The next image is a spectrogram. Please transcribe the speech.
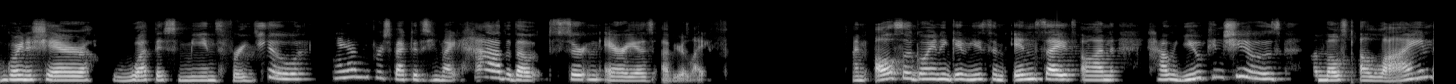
I'm going to share what this means for you and the perspectives you might have about certain areas of your life. I'm also going to give you some insights on how you can choose the most aligned,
